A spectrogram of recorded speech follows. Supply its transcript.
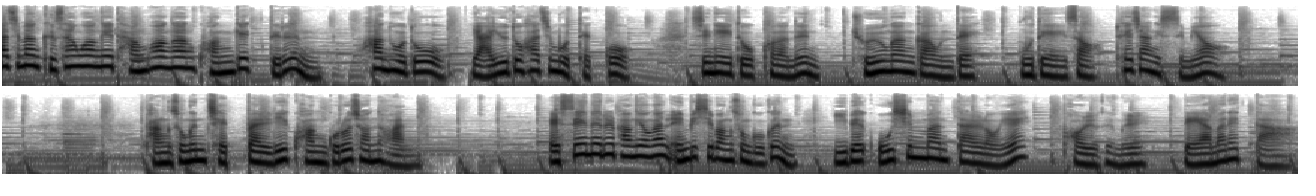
하지만 그 상황에 당황한 관객들은 환호도 야유도 하지 못했고 시네이드 오코너는 조용한 가운데 무대에서 퇴장했으며 방송은 재빨리 광고로 전환. SNL을 방영한 MBC 방송국은 250만 달러의 벌금을 내야만 했다.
